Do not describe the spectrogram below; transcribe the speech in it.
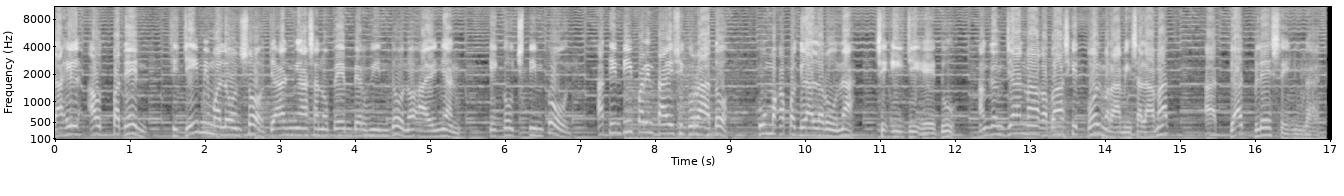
dahil out pa din si Jamie Malonzo diyan nga sa November window no ayon yan kay Coach Tim Cone at hindi pa rin tayo sigurado kung makapaglalaro na si AJ Edu. Hanggang dyan mga kabasketball, maraming salamat at God bless sa inyong lahat.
